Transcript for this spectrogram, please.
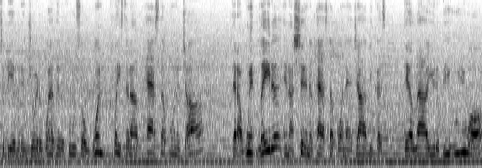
to be able to enjoy the weather, the food. So one place that I passed up on a job that I went later and I shouldn't have passed up on that job because they allow you to be who you are.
